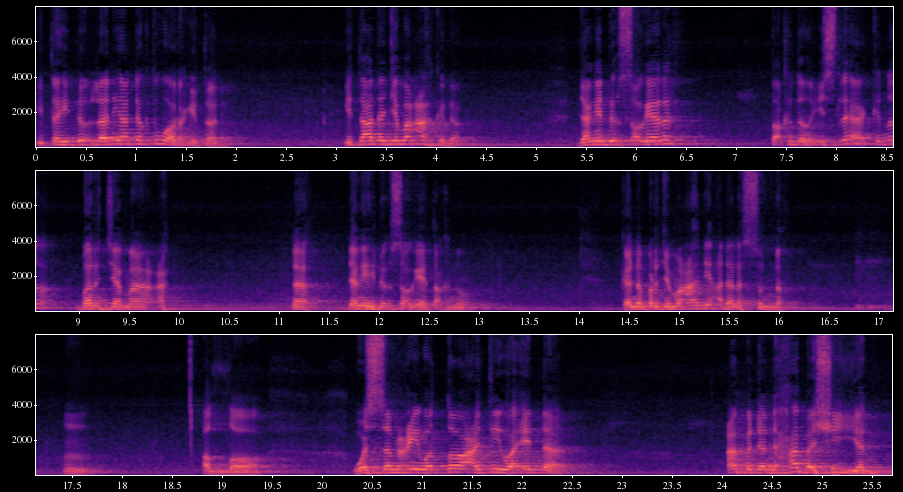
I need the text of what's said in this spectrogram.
kita hidup lah ni ada ketua tak kita ni? Kita ada jemaah ke tak? Jangan duduk seorang lah. Tak kena. Islam kena berjemaah. Nah jangan hidup seorang tak kena kerana berjemaah ni adalah sunnah. Hmm. Allah. Was-sam'i wat-ta'ati wa inna abdan habasyian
